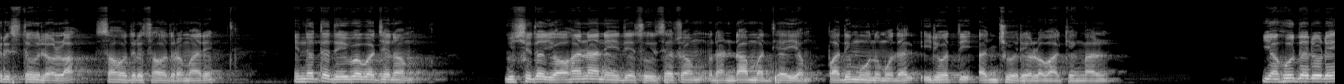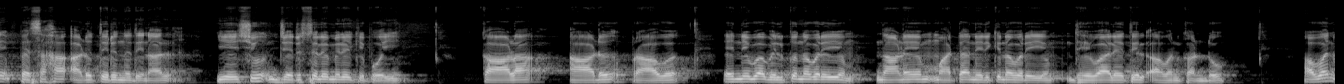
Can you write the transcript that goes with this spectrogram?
ക്രിസ്തുവിലുള്ള സഹോദര സഹോദരന്മാരെ ഇന്നത്തെ ദൈവവചനം വിശുദ്ധ യോഹനാൻ എഴുതിയ സുവിശേഷം രണ്ടാം അധ്യായം പതിമൂന്ന് മുതൽ ഇരുപത്തി അഞ്ച് വരെയുള്ള വാക്യങ്ങൾ. യഹൂദരുടെ പെസഹ അടുത്തിരുന്നതിനാൽ യേശു ജെറുസലേമിലേക്ക് പോയി. കാള ആട് പ്രാവ് എന്നിവ വിൽക്കുന്നവരെയും നാണയം മാറ്റാനിരിക്കുന്നവരെയും ദേവാലയത്തിൽ അവൻ കണ്ടു. അവൻ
